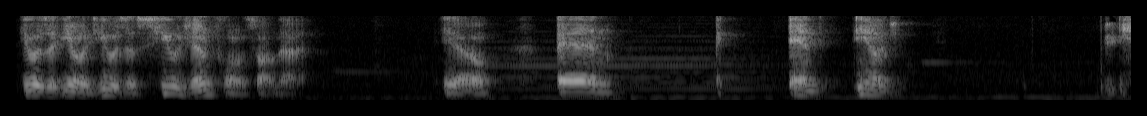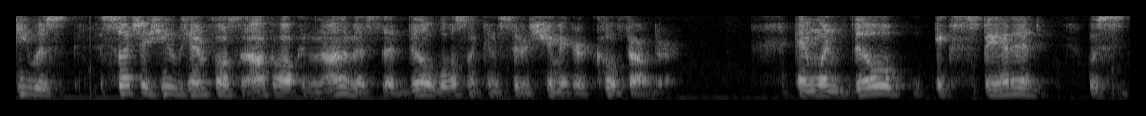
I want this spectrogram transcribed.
He was a you know he was a huge influence on that, you know, and and you know he was such a huge influence on Alcoholics Anonymous that Bill Wilson considered Shoemaker a co-founder. And when Bill expanded, was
